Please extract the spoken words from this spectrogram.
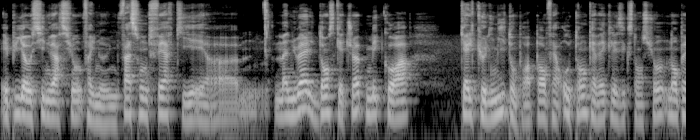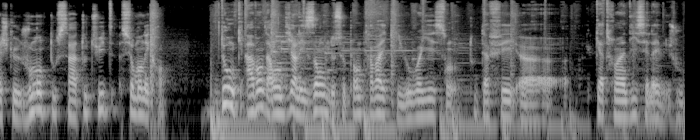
Et puis il y a aussi une façon de faire qui est euh, manuelle dans SketchUp, mais qui aura quelques limites. On ne pourra pas en faire autant qu'avec les extensions. N'empêche que je vous montre tout ça tout de suite sur mon écran. Donc avant d'arrondir les angles de ce plan de travail qui, vous voyez, sont tout à fait euh, 90 et là, je vous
